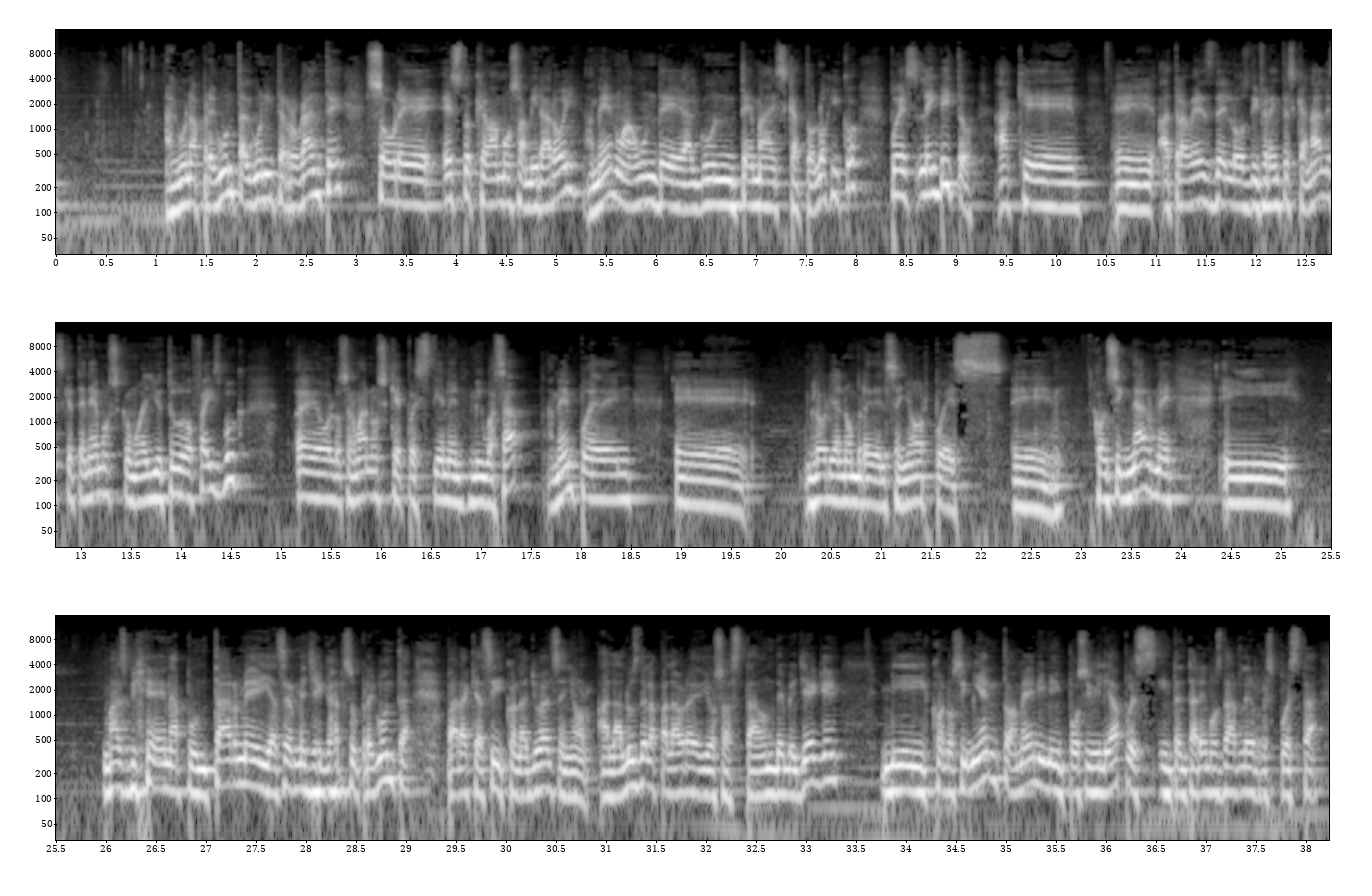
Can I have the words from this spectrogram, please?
alguna pregunta, algún interrogante sobre esto que vamos a mirar hoy, amén, o aún de algún tema escatológico, pues le invito a que eh, a través de los diferentes canales que tenemos como el YouTube o Facebook, eh, o los hermanos que pues tienen mi WhatsApp, amén, pueden, eh, gloria al nombre del Señor, pues consignarme y más bien apuntarme y hacerme llegar su pregunta para que así, con la ayuda del Señor, a la luz de la palabra de Dios, hasta donde me llegue mi conocimiento, amén, y mi posibilidad, pues intentaremos darle respuesta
